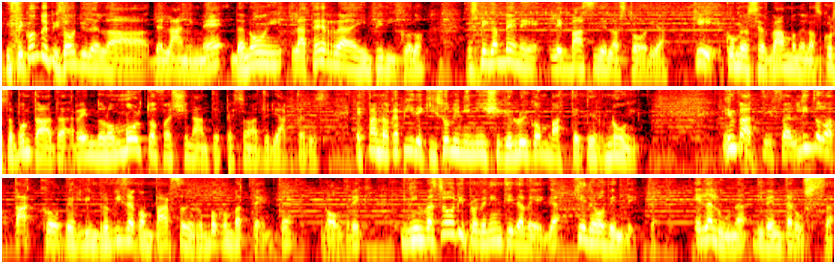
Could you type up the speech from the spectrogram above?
Il secondo episodio della, dell'anime, da noi La Terra è in pericolo, spiega bene le basi della storia, che, come osservammo nella scorsa puntata, rendono molto affascinante il personaggio di Actarus e fanno capire chi sono i nemici che lui combatte per noi. Infatti, fallito l'attacco per l'improvvisa comparsa del robot combattente, Goldrick, gli invasori provenienti da Vega chiedono vendetta e la luna diventa rossa.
